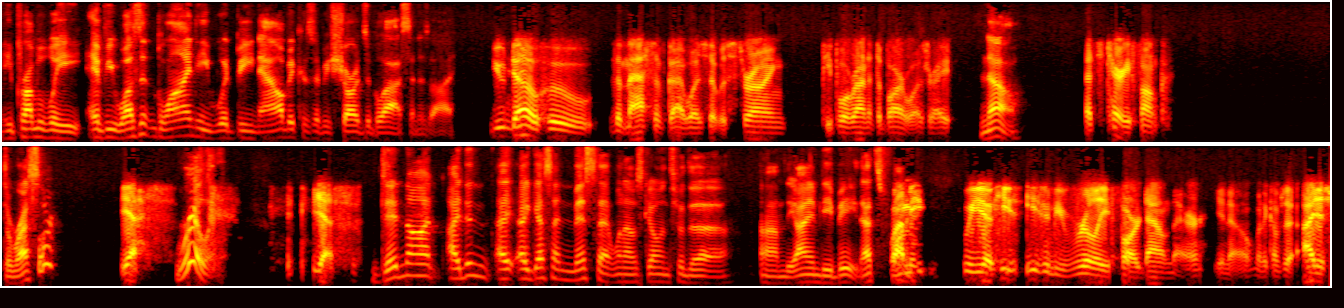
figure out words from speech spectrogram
he probably, if he wasn't blind, he would be now because there'd be shards of glass in his eye. You know who the massive guy was that was throwing people around at the bar was, right? No, That's Terry Funk. The wrestler. Yes, Really? yes. Did not. I didn't. I, I guess I missed that when I was going through the um the IMDb. That's Well, I funny. mean, well, you know, he's he's gonna be really far down there. You know, when it comes to, I just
